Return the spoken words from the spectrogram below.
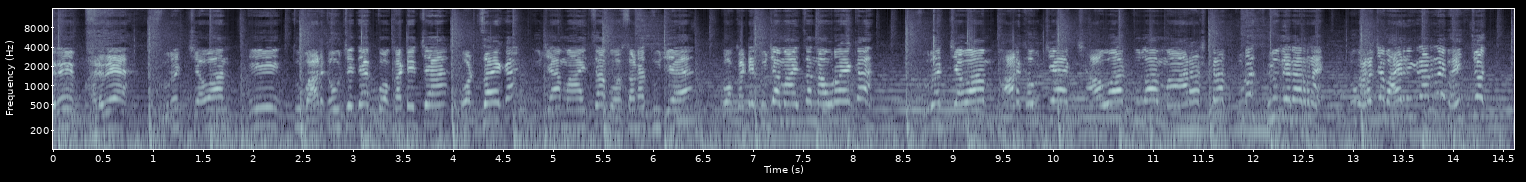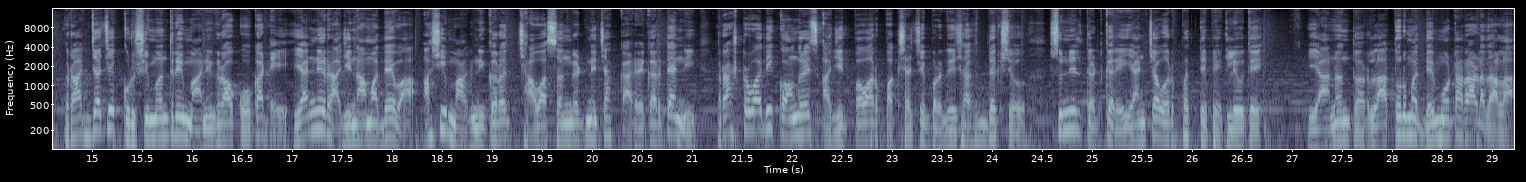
अरे भडव्या सूरज चव्हाण हे तू भाडखाऊच्या त्या कोकाटेच्या पोटचा आहे का? तुझ्या मायचा भोसाडा तुझ्या. कोकाटे तुझ्या मायचा नवरा आहे का? सूरज चव्हाण भाडखाऊच्या छावा तुला महाराष्ट्रात पुढेच फिरू देणार नाही. तू घराच्या बाहेर निघणार नाही भैंचोत राज्याचे कृषी मंत्री माणिकराव कोकाटे यांनी राजीनामा द्यावा अशी मागणी करत छावा संघटनेच्या कार्यकर्त्यांनी राष्ट्रवादी काँग्रेस अजित पवार पक्षाचे प्रदेशाध्यक्ष सुनील तटकरे यांच्यावर पत्ते फेकले होते. यानंतर लातूरमध्ये मोठा राडा झाला.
